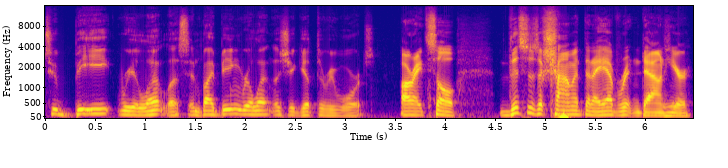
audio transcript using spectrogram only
to be relentless. And by being relentless, you get the rewards. All right, so this is a comment that I have written down here.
